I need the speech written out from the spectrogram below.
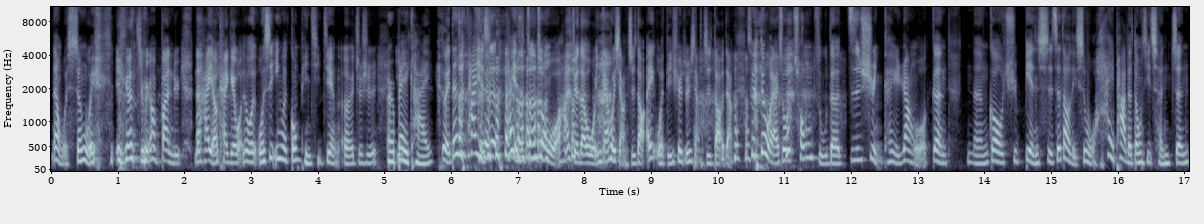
那我身为 一个主要伴侣，那他也要开给我。我我是因为公平起见而就是而被开，对。但是他也是他也是尊重我，他觉得我应该会想知道。哎，我的确就是想知道这样。所以对我来说，充足的资讯可以让我更能够去辨识这到底是我害怕的东西成真，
